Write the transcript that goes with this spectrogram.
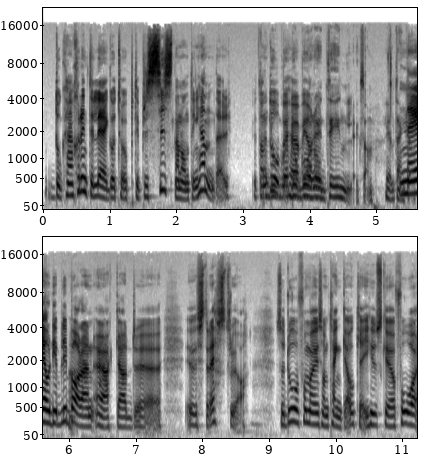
Då kanske det inte är läge att ta upp det precis när någonting händer. Utan då, då, behöver då går jag det inte in liksom, helt enkelt. Nej, och det blir bara en ökad uh, stress tror jag. Så då får man ju som tänka, okej okay, hur ska jag få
